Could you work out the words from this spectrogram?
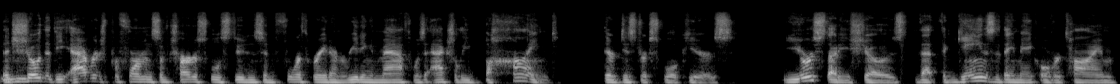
that mm-hmm. showed that the average performance of charter school students in fourth grade on reading and math was actually behind their district school peers. Your study shows that the gains that they make over time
